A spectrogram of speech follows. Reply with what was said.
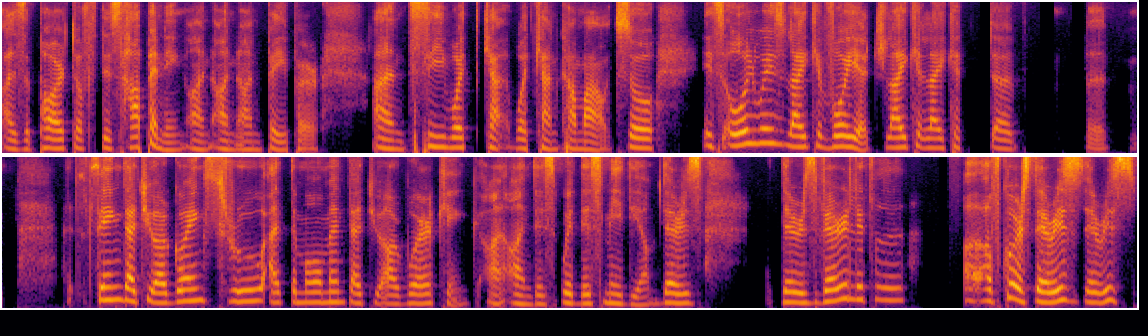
as a part of this happening on on on paper and see what can what can come out. So it's always like a voyage like like a, a, a thing that you are going through at the moment that you are working on, on this with this medium. There is there is very little uh, of course there is there is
